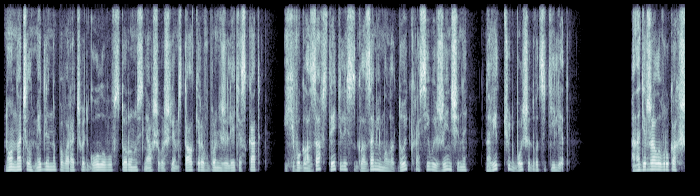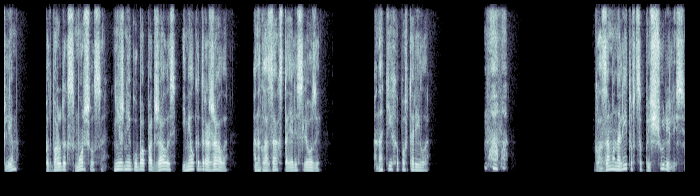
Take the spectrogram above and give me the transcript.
но он начал медленно поворачивать голову в сторону снявшего шлем сталкера в бронежилете скат, и его глаза встретились с глазами молодой, красивой женщины на вид чуть больше двадцати лет. Она держала в руках шлем, подбородок сморщился, нижняя губа поджалась и мелко дрожала, а на глазах стояли слезы. Она тихо повторила — «Мама!» Глаза монолитовца прищурились.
